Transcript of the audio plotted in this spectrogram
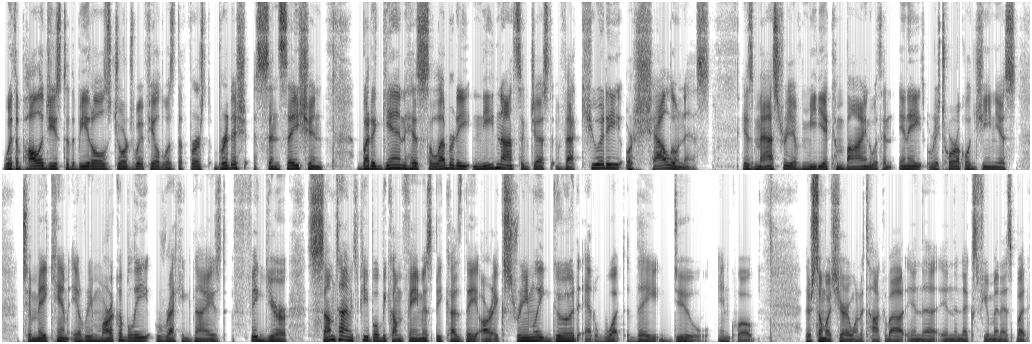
With apologies to the Beatles, George Whitefield was the first British sensation, but again, his celebrity need not suggest vacuity or shallowness his mastery of media combined with an innate rhetorical genius to make him a remarkably recognized figure. Sometimes people become famous because they are extremely good at what they do. End quote. There's so much here I want to talk about in the in the next few minutes. But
